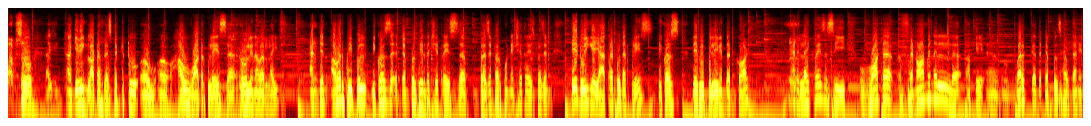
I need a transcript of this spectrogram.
absolutely. so uh, uh, giving lot of respect to uh, uh, how water plays a role in our life. And then our people because the temple tirtha kshetra is uh, present or punya kshetra is present they're doing a yatra to that place because they believe in that god. Hmm, and likewise uh, see what a phenomenal uh, okay uh, work uh, the temples have done in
